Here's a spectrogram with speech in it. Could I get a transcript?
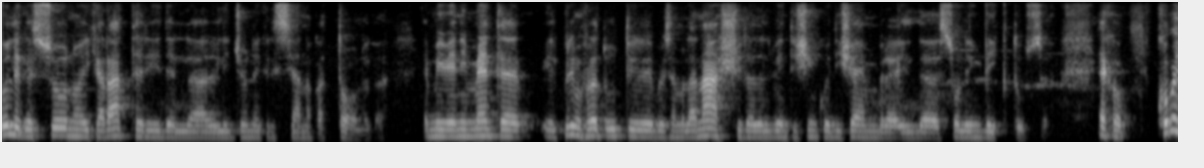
quelli che sono i caratteri della religione cristiano-cattolica. E mi viene in mente il primo fra tutti, per esempio, la nascita del 25 dicembre, il Sole Invictus. Ecco, come,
